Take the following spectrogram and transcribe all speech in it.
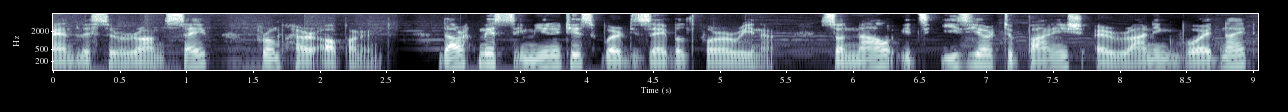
endlessly run safe from her opponent. Dark Mist's immunities were disabled for Arena, so now it's easier to punish a running Void Knight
